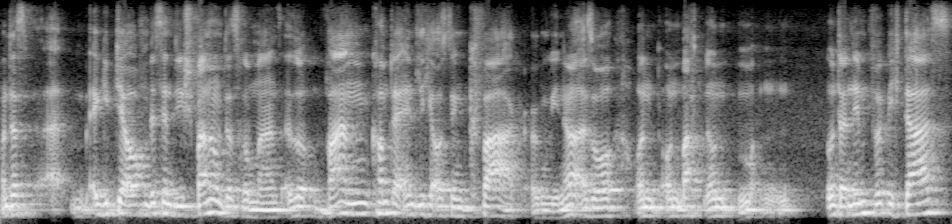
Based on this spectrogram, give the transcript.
und das äh, ergibt ja auch ein bisschen die Spannung des Romans. Also wann kommt er endlich aus dem Quark irgendwie, ne? Also und, und macht und unternimmt wirklich das,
